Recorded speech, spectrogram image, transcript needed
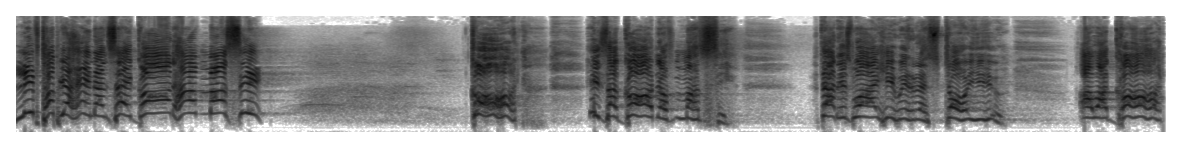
Lift up your hand and say, God, have mercy. God is a God of mercy. That is why He will restore you. Our God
